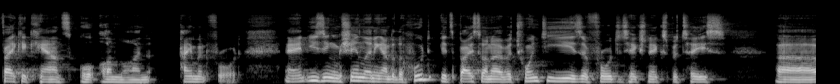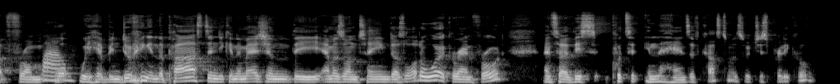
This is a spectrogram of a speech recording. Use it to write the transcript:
fake accounts or online payment fraud. And using machine learning under the hood, it's based on over 20 years of fraud detection expertise uh, from wow. what we have been doing in the past. And you can imagine the Amazon team does a lot of work around fraud. And so this puts it in the hands of customers, which is pretty cool.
